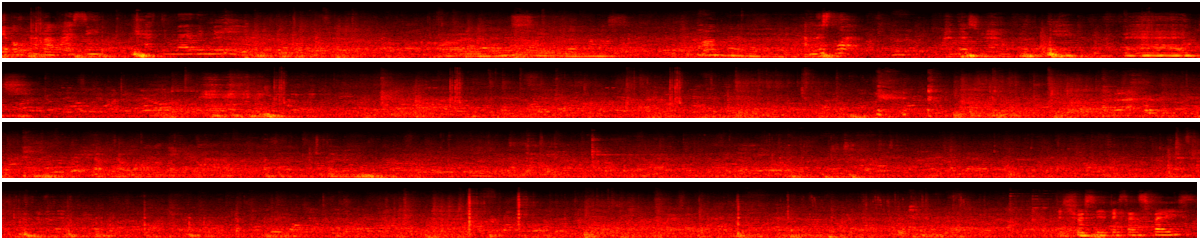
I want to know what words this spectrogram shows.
You my eyes, see. You have to marry me. I won't say. Unless, Unless what? See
